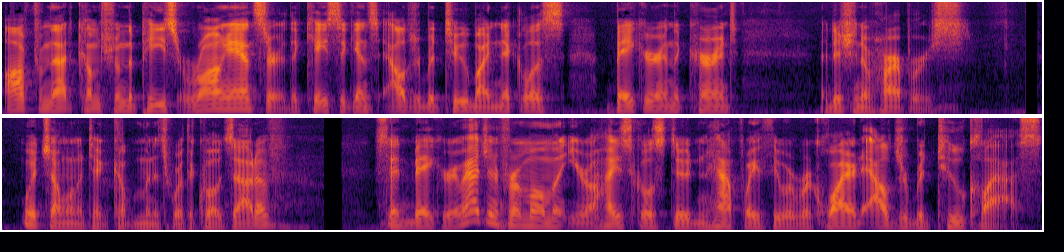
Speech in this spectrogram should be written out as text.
off from that comes from the piece Wrong Answer The Case Against Algebra 2 by Nicholson Baker in the current edition of Harper's, which I want to take a couple minutes worth of quotes out of. Said Baker, imagine for a moment you're a high school student halfway through a required Algebra 2 class.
